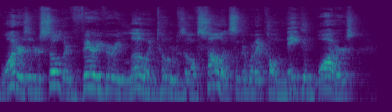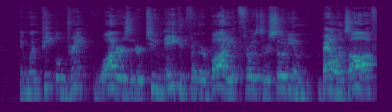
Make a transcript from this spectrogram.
waters that are sold are very, very low in total dissolved solids. So they're what I call naked waters. And when people drink waters that are too naked for their body, it throws their sodium balance off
